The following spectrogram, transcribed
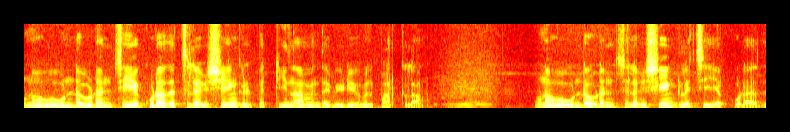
உணவு உண்டவுடன் செய்யக்கூடாத சில விஷயங்கள் பற்றி நாம் இந்த வீடியோவில் பார்க்கலாம். உணவு உண்டவுடன் சில விஷயங்களை செய்யக்கூடாது.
